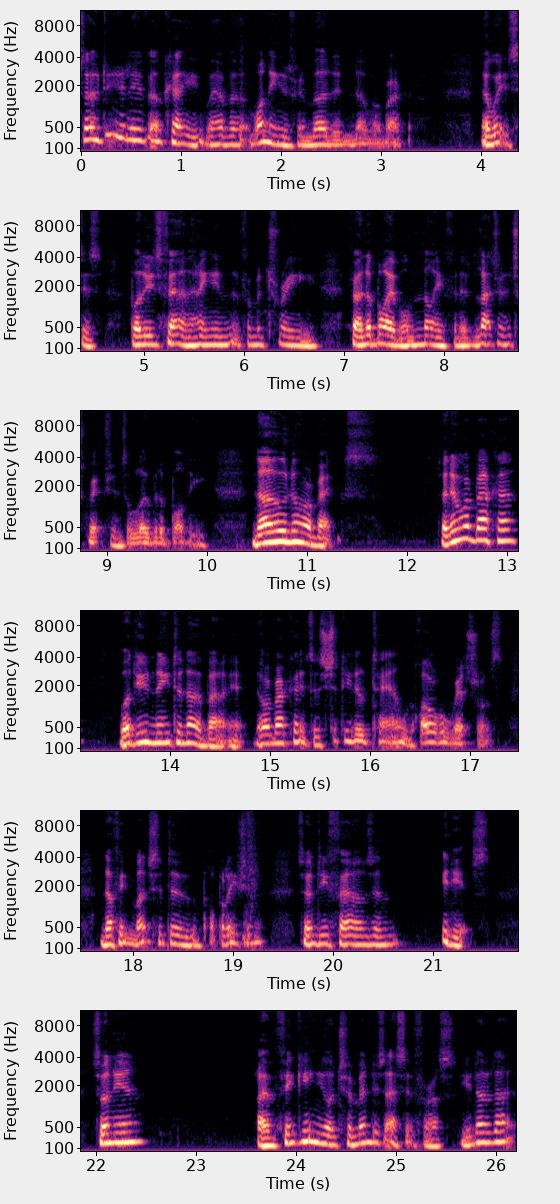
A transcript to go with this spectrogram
So do you live? Okay, we have one who's been murdered in Nova. No witnesses. Body's found hanging from a tree. Found a Bible, knife, and there's Latin inscriptions all over the body. No Norabex. So Norrbacka, what do you need to know about it? Norrbacka is a shitty little town with horrible restaurants. Nothing much to do. Population, 70,000 idiots. Sonia, I am thinking you're a tremendous asset for us. You know that?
